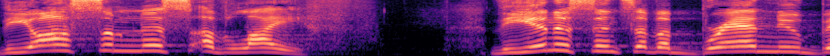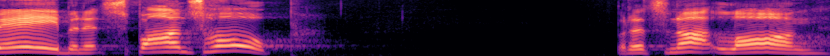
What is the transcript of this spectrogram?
The awesomeness of life, the innocence of a brand new babe, and it spawns hope. But it's not long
